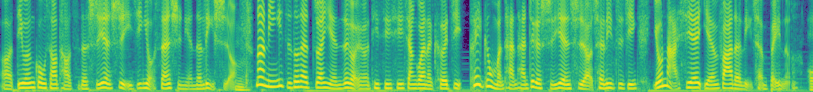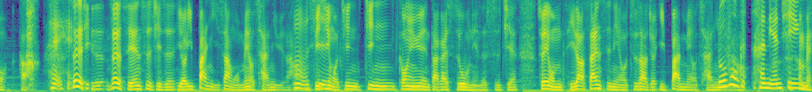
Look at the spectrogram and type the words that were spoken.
呃低温共烧陶瓷的实验室已经有三十年的历史哦。嗯。那您一直都在钻研这个 LTCC 相关的科技，可以跟我们谈谈这个实验室啊成立至今有哪些研发的里程碑呢？哦，好，嘿嘿，这个其实这个实验室其实有一半以上我没有参与了哈，嗯毕竟我进进工研院大概十五年的时间，所以我们提到三十年，我至少就一半没有参与。卢父很年轻，没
